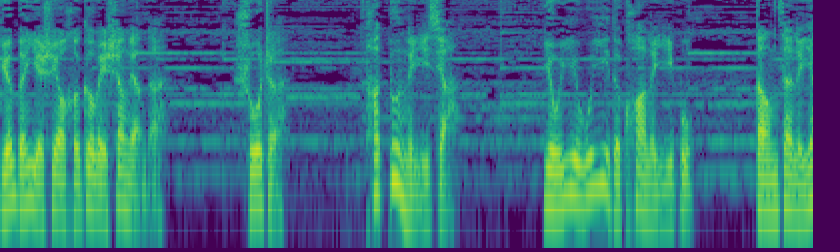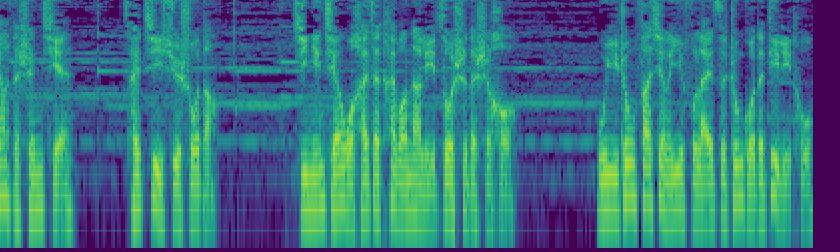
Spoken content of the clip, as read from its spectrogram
原本也是要和各位商量的，说着，他顿了一下，有意无意的跨了一步，挡在了鸭的身前，才继续说道：“几年前我还在太王那里做事的时候，无意中发现了一幅来自中国的地理图。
